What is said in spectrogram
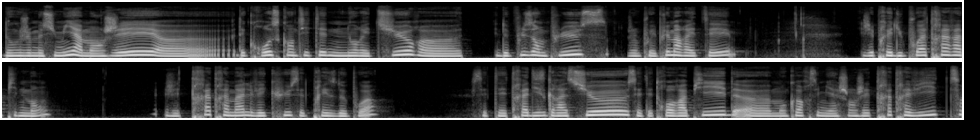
Donc je me suis mis à manger des grosses quantités de nourriture de plus en plus, je ne pouvais plus m'arrêter. J'ai pris du poids très rapidement. J'ai très très mal vécu cette prise de poids. C'était très disgracieux, c'était trop rapide, euh, mon corps s'est mis à changer très très vite.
